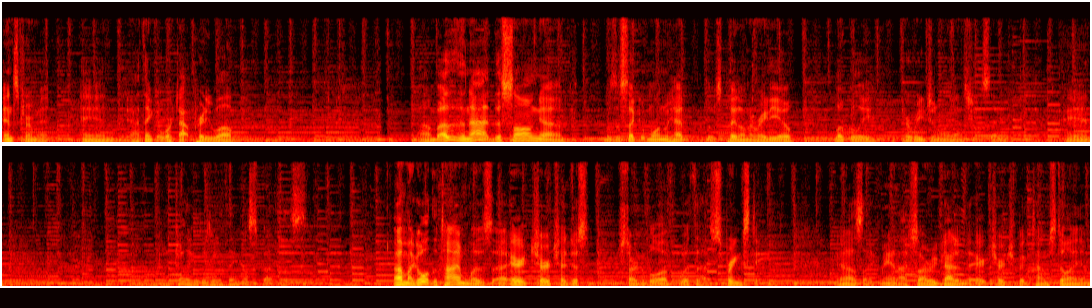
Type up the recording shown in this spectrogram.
instrument, and I think it worked out pretty well. Um, but other than that, this song uh, was the second one we had that was played on the radio locally or regionally, I should say. And I'm trying to think if there's anything else about this. Uh, my goal at the time was uh, Eric Church had just started to blow up with uh, Springsteen, and I was like, man, I saw we got into Eric Church big time, still am,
